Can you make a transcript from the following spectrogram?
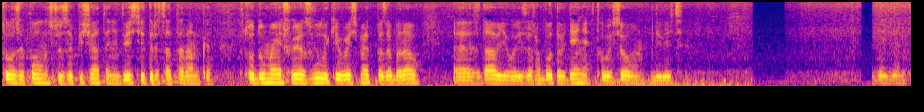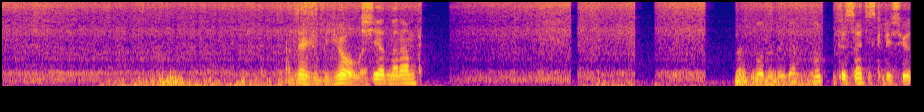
Теж повністю запечатані, 230 рамка. Хто думає, що я з вулики весь мед позабирав, здав його і заработав денег, то ось вам, дивіться. А де ж бджоли? Ще одна рамка. Розплоду дойдемо. Ну, 30, скоріше всього.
